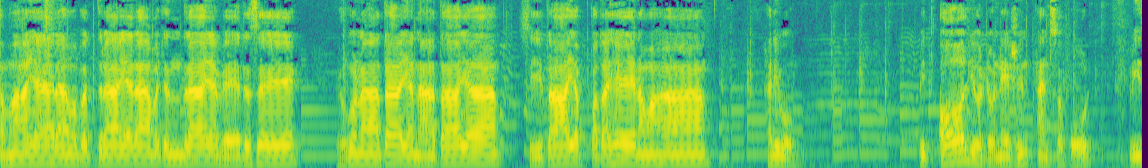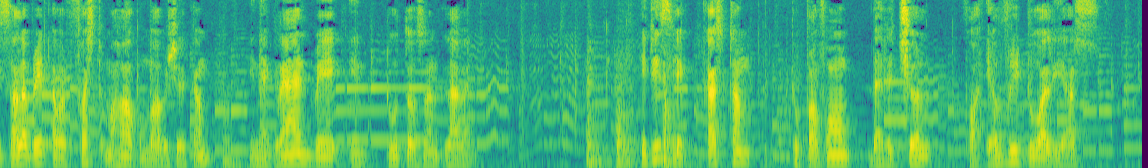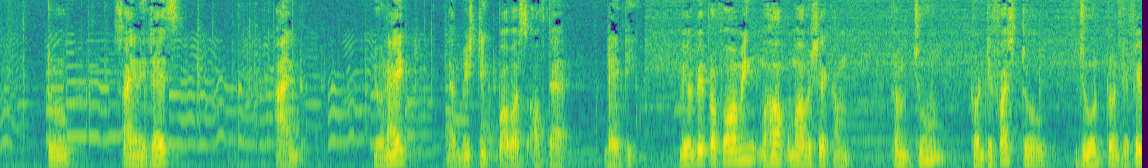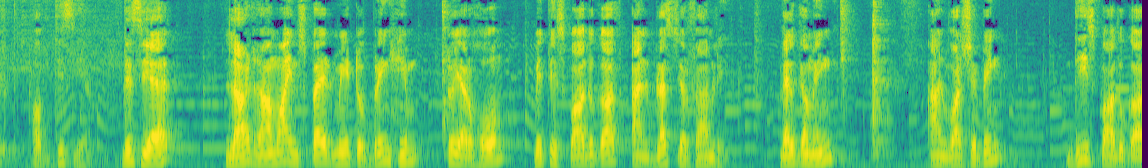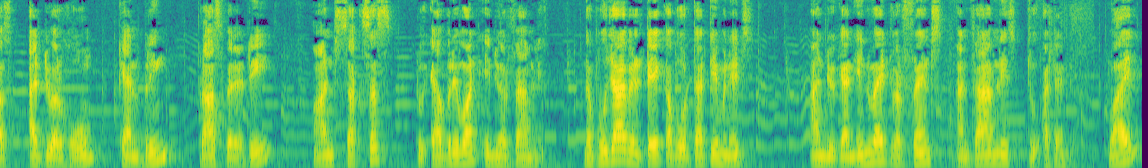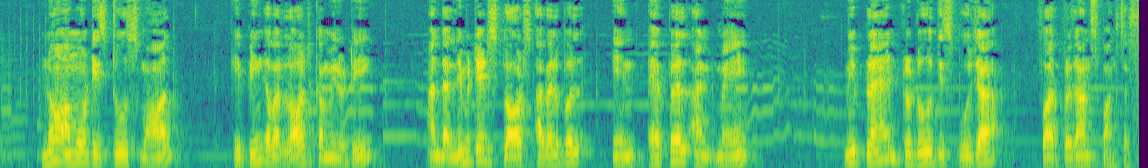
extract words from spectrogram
रामाय रामभद्राय रामचन्द्राय भेदसे रघुनाथाय नाथाय सीताय पतये नमः हरि ओम् With all your donation and support, we celebrate our first Mahakumbhabhishekam in a grand way in 2011. It is a custom to perform the ritual for every 12 years to synergize and unite the mystic powers of the deity. We will be performing Mahakumbhabhishekam from June 21st to June 25th of this year. This year, Lord Rama inspired me to bring him to your home with his padukas and bless your family. Welcoming and worshipping these padukas at your home can bring prosperity and success to everyone in your family. The puja will take about 30 minutes and you can invite your friends and families to attend. While no amount is too small, keeping our large community and the limited slots available in April and May, we plan to do this puja for Pradhan sponsors.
